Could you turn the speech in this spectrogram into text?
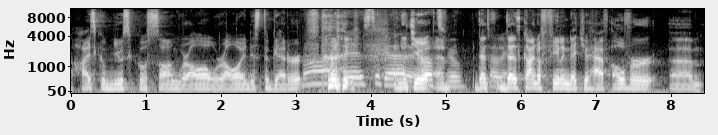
High School Musical song. We're all, we're all in this together. This together. that you- oh, and true. that Totally. that kind of feeling that you have over um,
